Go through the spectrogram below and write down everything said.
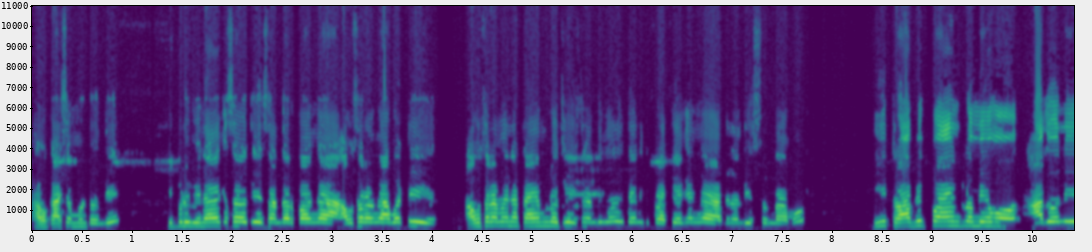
అవకాశం ఉంటుంది. ఇప్పుడు వినాయక చవితి సందర్భంగా అవసరం కాబట్టి అవసరమైన టైంలో చేసినందుకు దానికి ప్రత్యేకంగా అభినందిస్తున్నాము. ఈ ట్రాఫిక్ పాయింట్లో మేము ఆదోని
